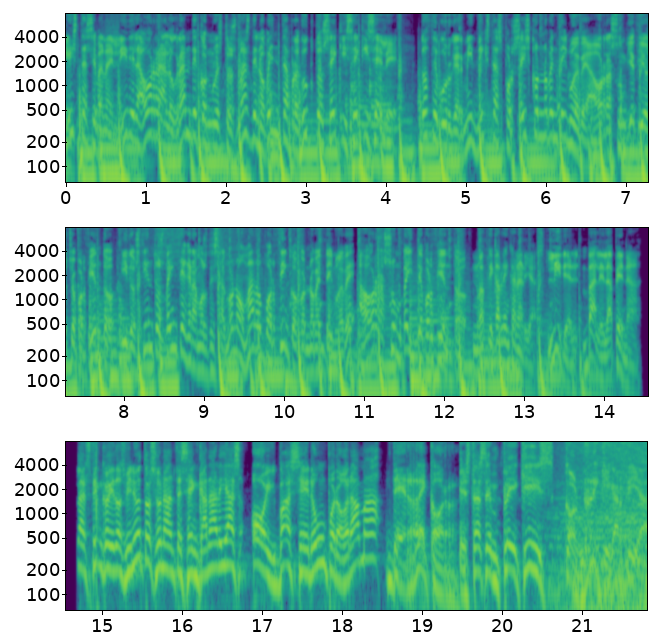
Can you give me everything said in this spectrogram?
Esta semana en Lidl ahorra a lo grande con nuestros más de 90 productos XXL. 12 Burger Meat mixtas por 6,99, ahorras un 18%. Y 220 gramos de salmón ahumado por 5,99, ahorras un 20%. No aplicable en Canarias. Lidl, vale la pena. Las 5 y 2 minutos, una antes en Canarias. Hoy va a ser un programa de récord. Estás en Play Kiss con Ricky García.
